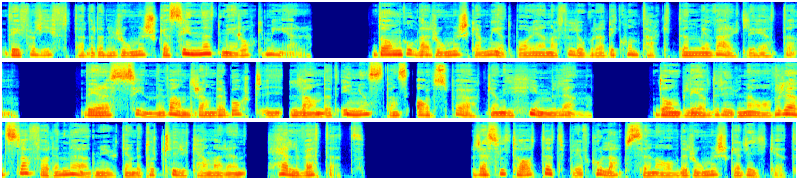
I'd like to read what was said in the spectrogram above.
Det förgiftade den romerska sinnet mer och mer. De goda romerska medborgarna förlorade kontakten med verkligheten. Deras sinne vandrade bort i landet ingenstans av spöken i himlen. De blev drivna av rädsla för den nödmjukande tortyrkammaren, helvetet. Resultatet blev kollapsen av det romerska riket,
